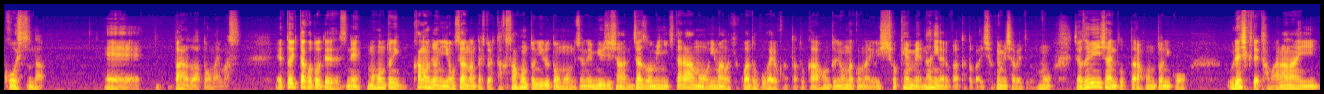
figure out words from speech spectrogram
硬質な、えー、バラードだと思います。えといったことでですね、もう本当に彼女にお世話になった人はたくさん本当にいると思うんですよね。ミュージシャン、ジャズを見に来たら、もう今の曲はどこが良かったとか、本当に音楽の内容一生懸命何が良かったとか一生懸命喋ってる。もう、ジャズミュージシャンにとったら本当にこう、嬉しくてたまらない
